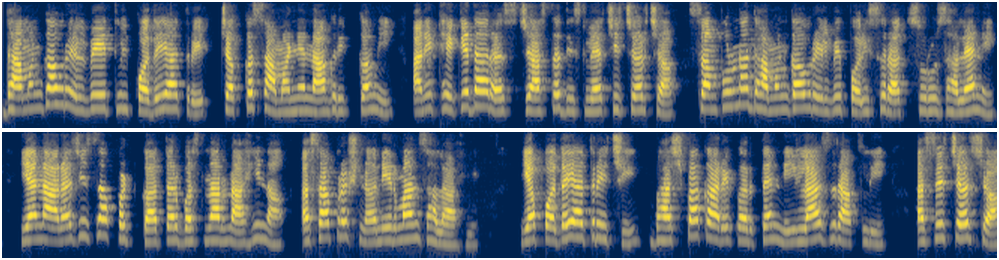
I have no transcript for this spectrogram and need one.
धामणगाव रेल्वे येथील पदयात्रेत चक्क सामान्य नागरिक कमी आणि ठेकेदारच जास्त दिसल्याची चर्चा संपूर्ण धामणगाव रेल्वे परिसरात सुरू झाल्याने या नाराजीचा फटका तर बसणार नाही ना असा प्रश्न निर्माण झाला आहे. या पदयात्रेची भाजपा कार्यकर्त्यांनी लाज राखली असे चर्चा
